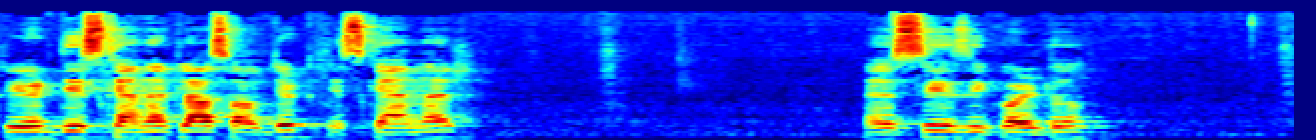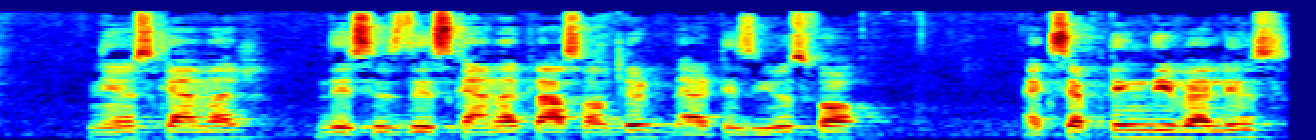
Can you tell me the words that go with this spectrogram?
create the scanner class object scanner sc is equal to new scanner. This is the scanner class object that is used for accepting the values.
